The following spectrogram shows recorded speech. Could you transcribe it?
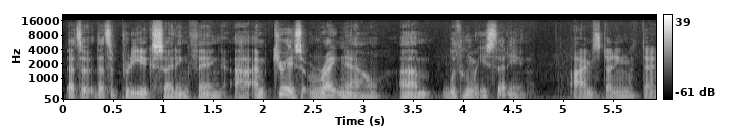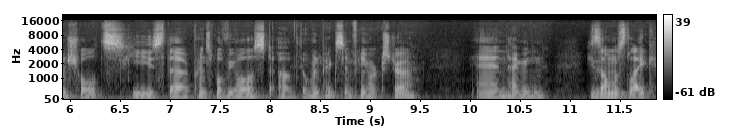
That's a, that's a pretty exciting thing. Uh, I'm curious, right now, um, with whom are you studying? I'm studying with Dan Scholz. He's the principal violist of the Winnipeg Symphony Orchestra. And I mean, he's almost like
